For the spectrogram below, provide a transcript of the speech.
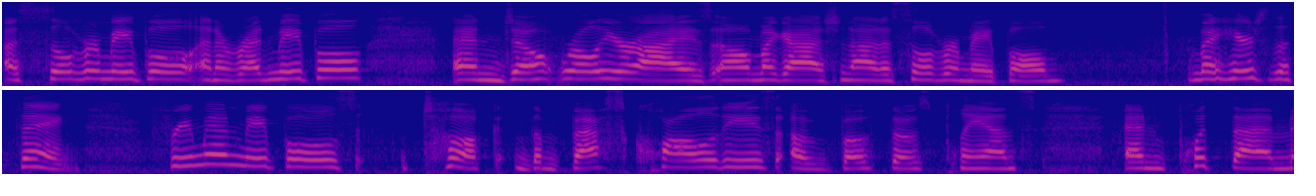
a silver maple and a red maple. And don't roll your eyes. Oh my gosh, not a silver maple. But here's the thing. Freeman maples took the best qualities of both those plants and put them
